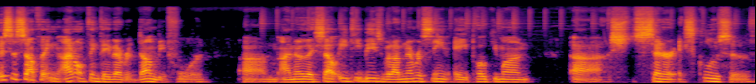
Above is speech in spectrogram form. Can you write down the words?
This is something I don't think they've ever done before. Um, I know they sell ETBs, but I've never seen a Pokemon uh, Center exclusive.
